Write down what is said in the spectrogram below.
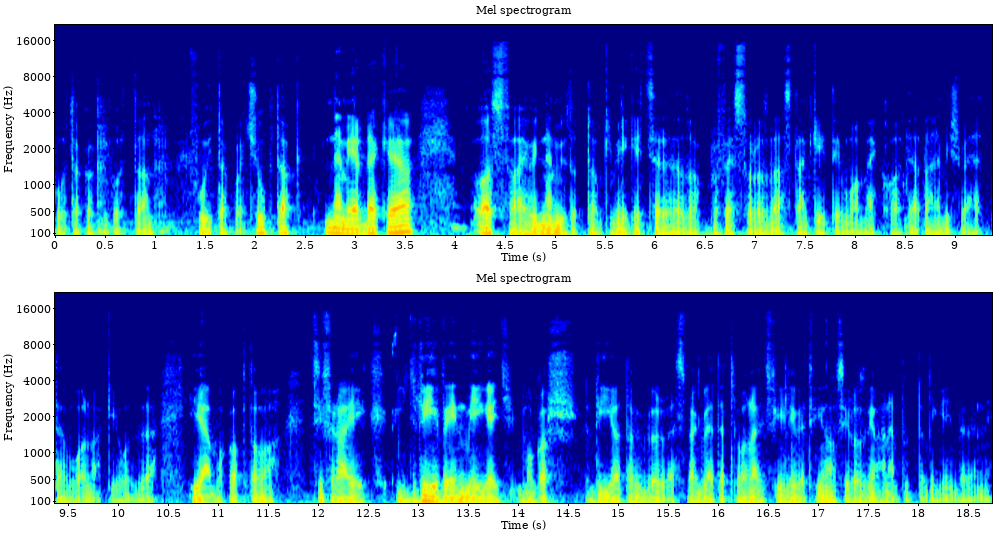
voltak, akik ottan fújtak vagy súgtak. Nem érdekel az fáj, hogy nem jutottam ki még egyszer, ez a professzor az aztán két év múlva meghalt, tehát már nem is mehettem volna ki hozzá. Hiába kaptam a cifráik, így révén még egy magas díjat, amiből ezt meg lehetett volna egy fél évet finanszírozni, már nem tudtam igénybe venni.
